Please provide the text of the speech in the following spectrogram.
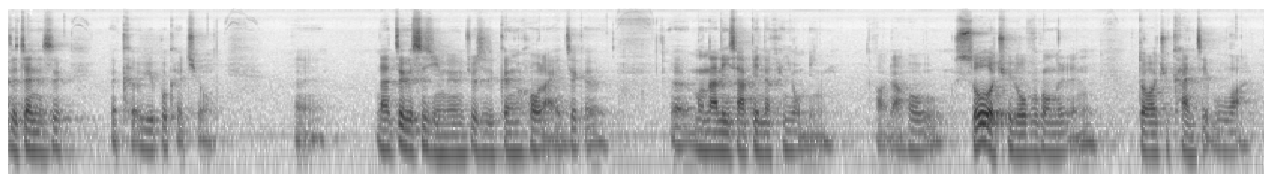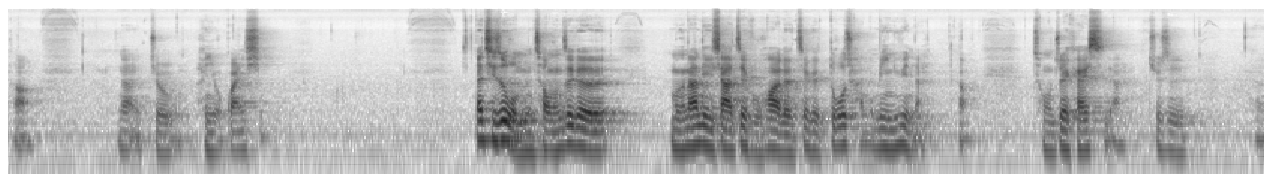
这真的是。可遇不可求，嗯，那这个事情呢，就是跟后来这个呃蒙娜丽莎变得很有名，好，然后所有去罗浮宫的人都要去看这幅画啊，那就很有关系。那其实我们从这个蒙娜丽莎这幅画的这个多舛的命运呢，啊，从最开始啊，就是呃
